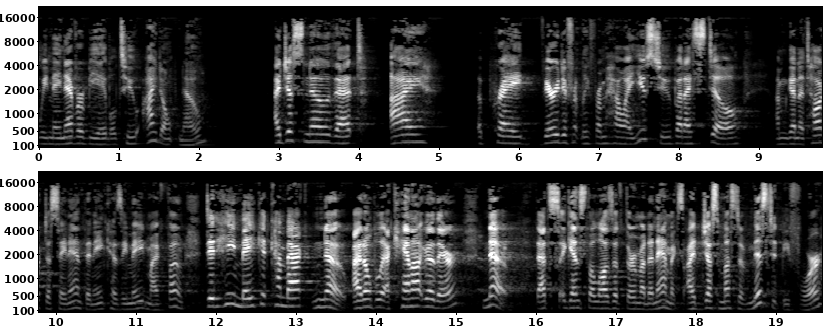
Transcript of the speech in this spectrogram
we may never be able to. I don't know. I just know that I pray very differently from how I used to, but I still. I'm going to talk to St. Anthony because he made my phone. Did he make it come back? No. I don't believe I cannot go there. No. That's against the laws of thermodynamics. I just must have missed it before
